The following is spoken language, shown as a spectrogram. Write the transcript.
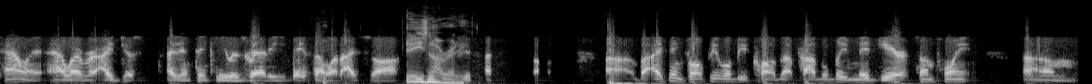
talent. However, I just I didn't think he was ready based on what I saw. He's not ready. Uh, but I think Volpe will be called up probably mid-year at some point. Um,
